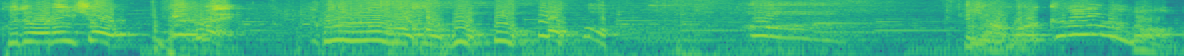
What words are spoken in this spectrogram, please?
これで俺にしようビクライおおやばくない今の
